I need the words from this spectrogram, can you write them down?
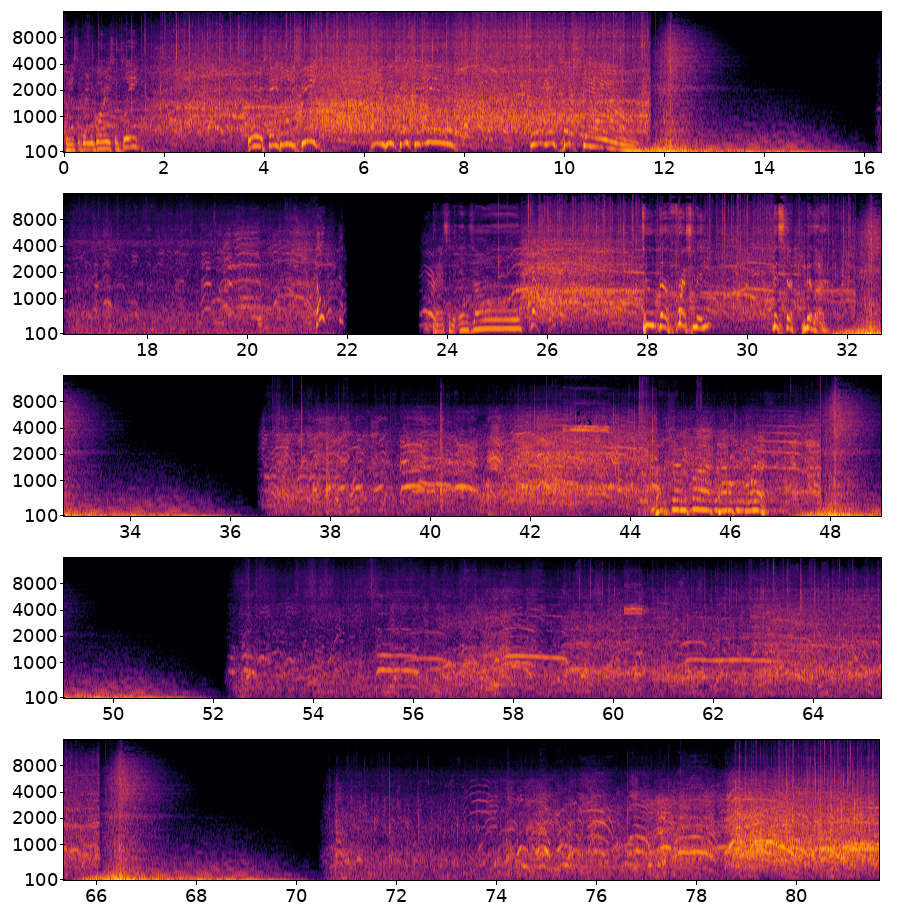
Pass to Brandon Barrios complete. Barrios stays on his feet. And he takes it in for a touchdown. Pass to the end zone. Yes. To the freshman, Mr. Miller. Number 75 for Hamilton West.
